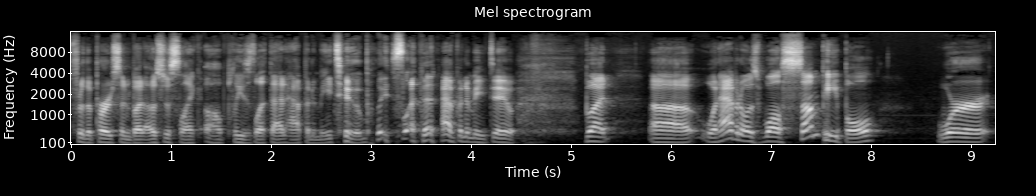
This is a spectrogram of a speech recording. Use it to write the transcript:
for the person, but I was just like, oh, please let that happen to me too. Please let that happen to me too. But uh, what happened was, while some people were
